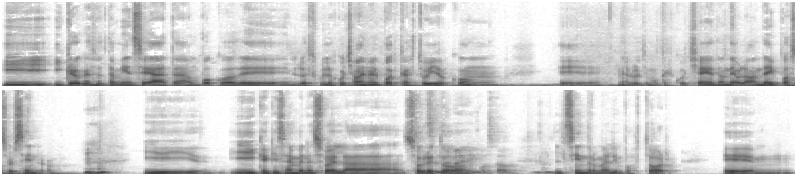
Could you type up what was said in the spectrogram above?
y, y, creo que eso también se ata un poco de. Lo, lo escuchaba en el podcast tuyo con. Eh, en el último que escuché, donde hablaban de imposter syndrome. Uh -huh. y, y, que quizá en Venezuela, sobre el todo. Del impostor. Uh -huh. El síndrome del impostor. Eh,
